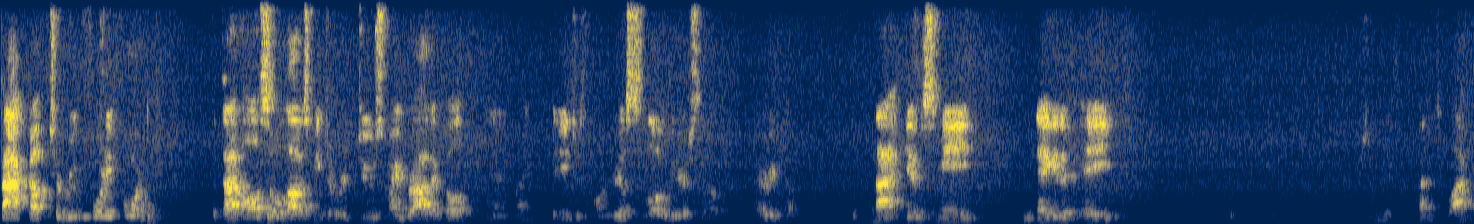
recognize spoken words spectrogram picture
back up to root 44. But that also allows me to reduce my radical. And my page is going real slow here, so there we go. And that gives me negative 8 times black,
